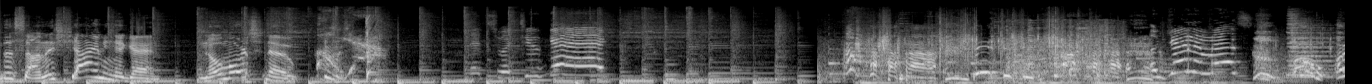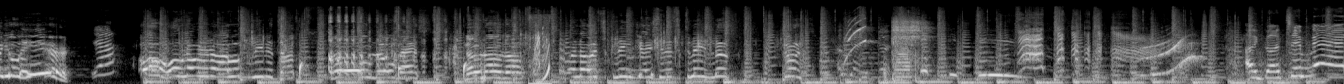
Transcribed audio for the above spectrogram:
The sun is shining again! No more snow! Oh yeah! That's what you get. Again a mess. oh! Are you here? Yeah, Oh, oh, no, no, no, I will clean it up. No, no mess. No, no, no. Oh, no, it's clean, Jason. It's clean. Look. Good. Okay, good. I got it back.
